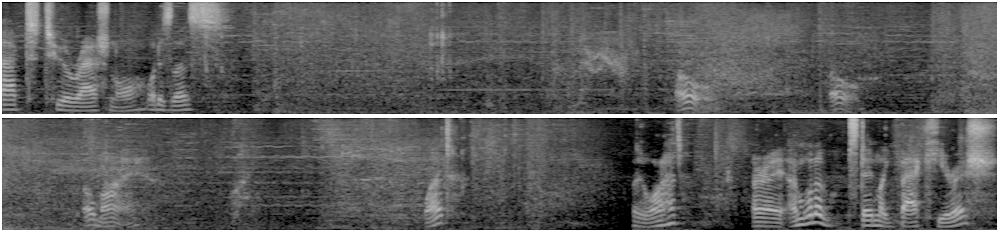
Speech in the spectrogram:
act too irrational. What is this? Oh. Oh. Oh my. What? Wait, what? Alright, I'm gonna stand like back here-ish.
